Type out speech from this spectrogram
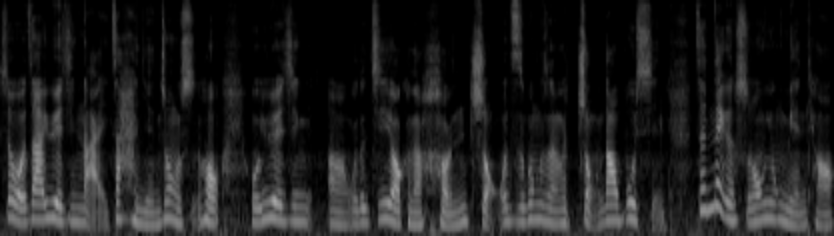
所以我在月经来在很严重的时候，我月经啊，我的肌瘤可能很肿，我子宫可能肿到不行，在那个时候用棉条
